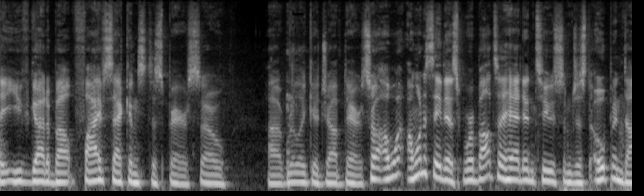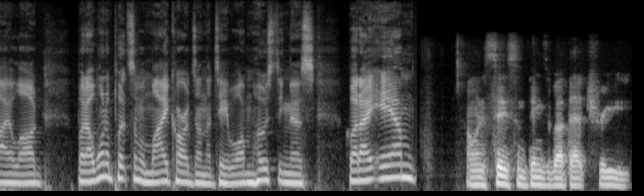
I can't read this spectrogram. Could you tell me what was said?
that you've got about five seconds to spare. So, uh, really good job there. So, I, I want to say this we're about to head into some just open dialogue, but I want to put some of my cards on the table. I'm hosting this, but I am. I want to say some things about that tree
